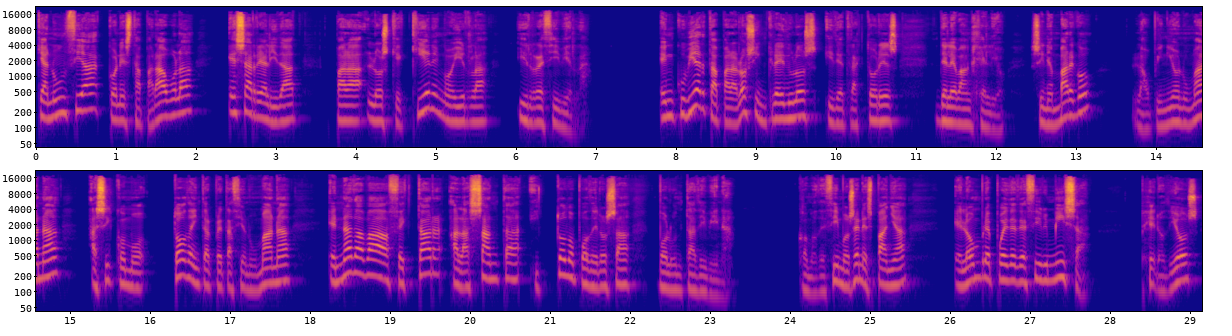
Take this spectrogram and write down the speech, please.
que anuncia con esta parábola esa realidad para los que quieren oírla y recibirla. Encubierta para los incrédulos y detractores del Evangelio. Sin embargo, la opinión humana, así como toda interpretación humana, en nada va a afectar a la santa y todopoderosa voluntad divina. Como decimos en España, el hombre puede decir misa, pero Dios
